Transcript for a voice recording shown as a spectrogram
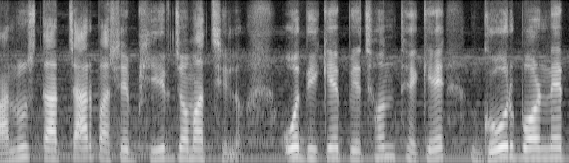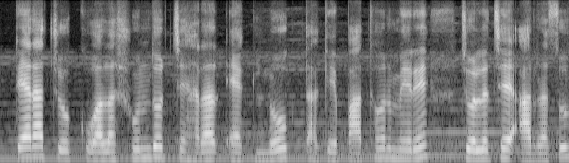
মানুষ তার চারপাশে ভিড় জমাচ্ছিল। ওদিকে পেছন থেকে গোর বর্ণের টেরা চোখওয়ালা সুন্দর চেহারার এক লোক তাকে পাথর মেরে চলেছে আর রাসূল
